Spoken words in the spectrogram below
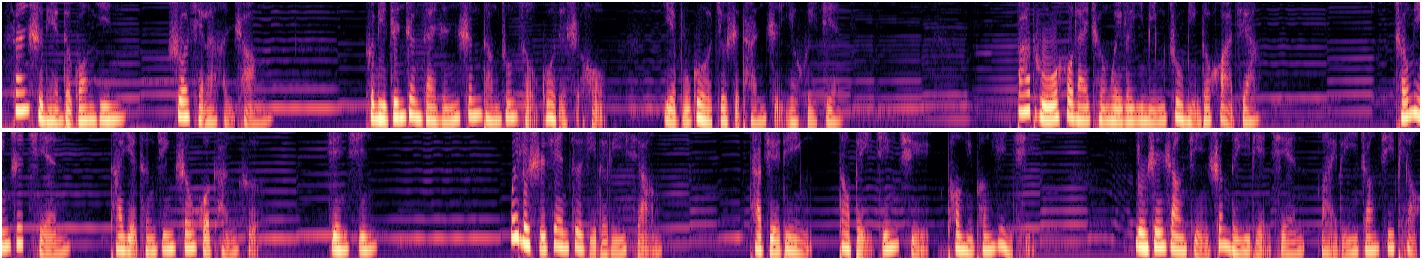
三十年的光阴，说起来很长，可你真正在人生当中走过的时候，也不过就是弹指一挥间。巴图后来成为了一名著名的画家。成名之前，他也曾经生活坎坷、艰辛。为了实现自己的理想，他决定到北京去碰一碰运气，用身上仅剩的一点钱买了一张机票。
